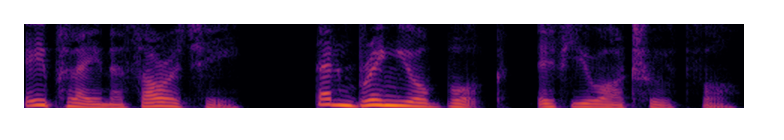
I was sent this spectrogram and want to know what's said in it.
a plain authority? Then bring your book if you are truthful.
